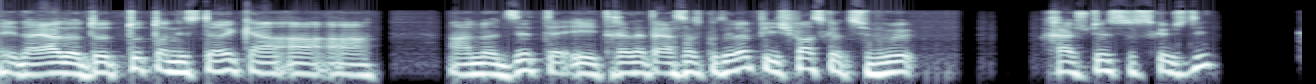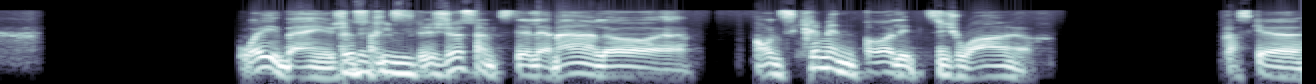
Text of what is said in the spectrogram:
Et d'ailleurs, de, de, tout ton historique en, en, en, audit est très intéressant de ce côté-là. Puis je pense que tu veux rajouter sur ce que je dis? Oui, ben juste, un petit, juste un petit élément là. Euh, on discrimine pas les petits joueurs. Parce que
